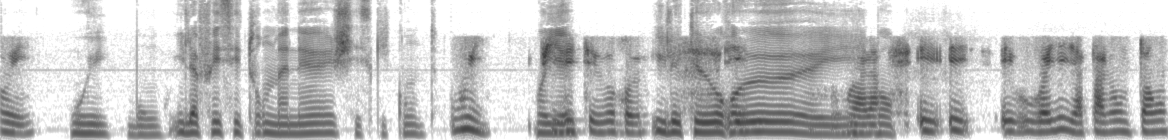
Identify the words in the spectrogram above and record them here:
Oui. Oui, bon, il a fait ses tours de manège, c'est ce qui compte. Oui, il était heureux. Il était heureux. Et, voilà. Et, et, et, vous voyez, il n'y a pas longtemps,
